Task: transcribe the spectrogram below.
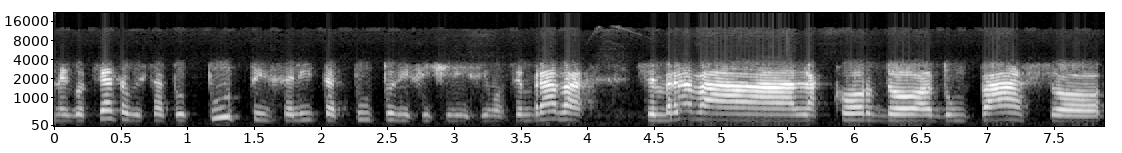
negoziato che è stato tutto in salita, tutto difficilissimo. Sembrava Sembrava l'accordo ad un passo,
